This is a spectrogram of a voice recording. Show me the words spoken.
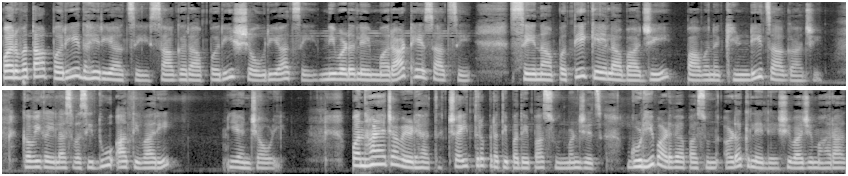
पर्वता परी धैर्याचे सागरा परी शौर्याचे निवडले मराठे साचे सेनापती केला बाजी पावन खिंडीचा गाजी. कवी कैलासवासी दू आ तिवारी यांच्या ओळी. पन्हाळ्याच्या वेढ्यात चैत्र प्रतिपदेपासून म्हणजेच गुढीपाडव्यापासून अडकलेले शिवाजी महाराज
